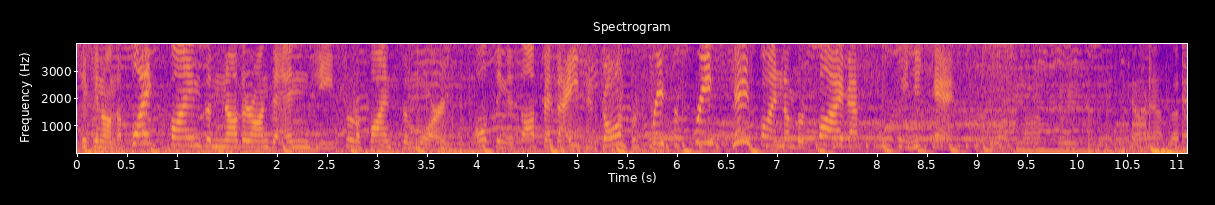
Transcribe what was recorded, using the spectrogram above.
Chicken on the flank, finds another onto NG, sort of finds some more. Halting this offense. Aish is going for spree for spree. Can he find number five? Absolutely, he can. Count out left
